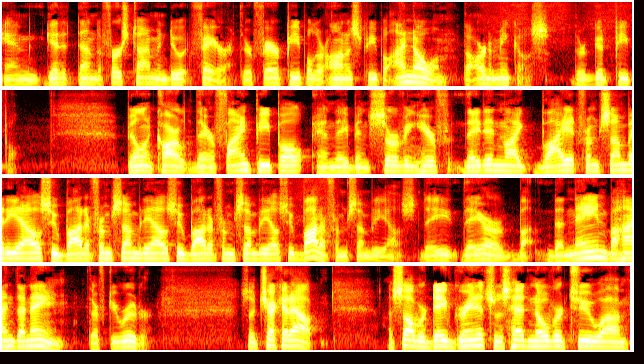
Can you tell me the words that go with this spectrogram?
and get it done the first time and do it fair. They're fair people, they're honest people. I know them, the Artemicos. They're good people. Bill and Carla, they're fine people, and they've been serving here. For, they didn't like buy it from somebody else who bought it from somebody else who bought it from somebody else who bought it from somebody else. They they are the name behind the name, Thrifty Rooter. So check it out. I saw where Dave Greenetz was heading over to um,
